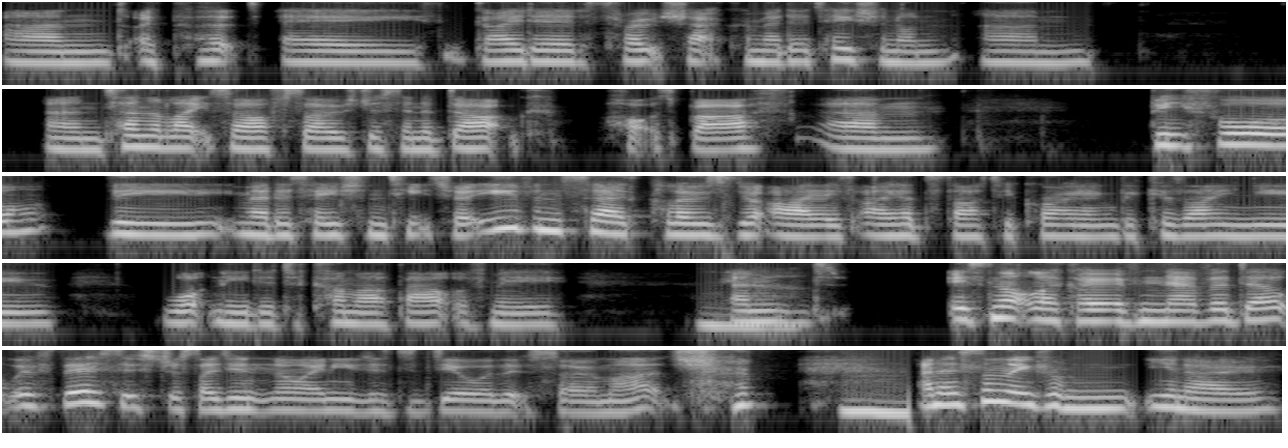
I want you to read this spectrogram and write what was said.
and I put a guided throat chakra meditation on um, and turned the lights off. So I was just in a dark, hot bath. Um, before the meditation teacher even said, close your eyes, I had started crying because I knew what needed to come up out of me. Yeah. And it's not like I've never dealt with this. It's just I didn't know I needed to deal with it so much. Mm. and it's something from, you know,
